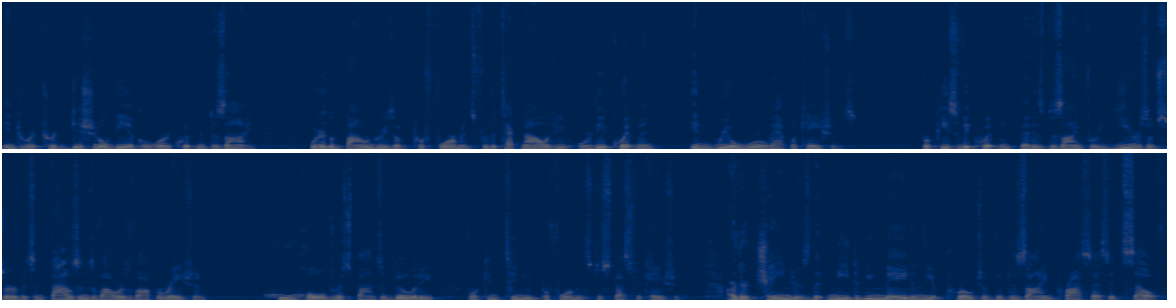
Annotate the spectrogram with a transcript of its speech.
into a traditional vehicle or equipment design? What are the boundaries of performance for the technology or the equipment in real world applications? For a piece of equipment that is designed for years of service and thousands of hours of operation, who holds responsibility for continued performance to specification? Are there changes that need to be made in the approach of the design process itself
